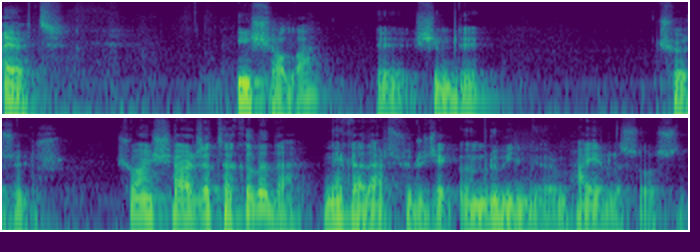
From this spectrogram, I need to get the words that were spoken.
Evet. İnşallah e, şimdi çözülür. Şu an şarja takılı da ne kadar sürecek ömrü bilmiyorum. Hayırlısı olsun.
